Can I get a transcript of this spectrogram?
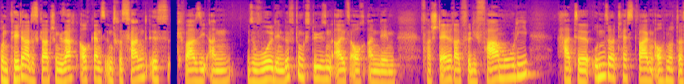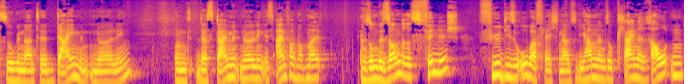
Und Peter hat es gerade schon gesagt, auch ganz interessant ist quasi an sowohl den Lüftungsdüsen als auch an dem Verstellrad für die Fahrmodi hatte unser Testwagen auch noch das sogenannte Diamond Knurling. Und das Diamond Knurling ist einfach nochmal so ein besonderes Finish für diese Oberflächen. Also die haben dann so kleine Rauten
